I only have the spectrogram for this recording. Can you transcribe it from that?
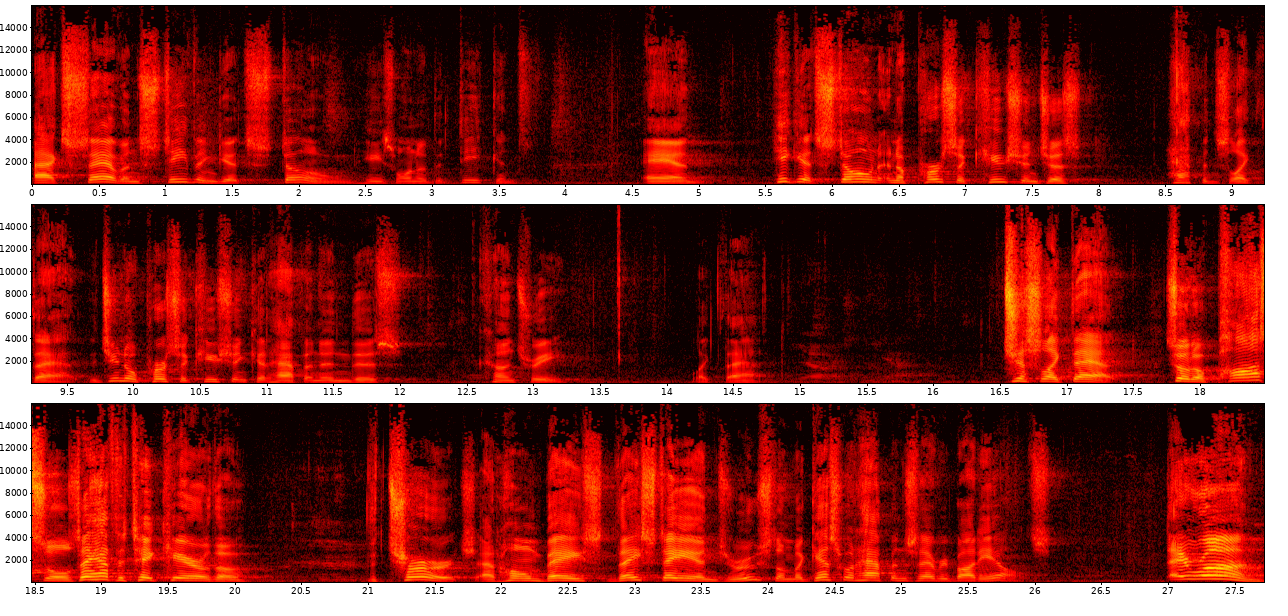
Acts 7, Stephen gets stoned. He's one of the deacons. And he gets stoned, and a persecution just happens like that. Did you know persecution could happen in this country like that? Just like that. So the apostles, they have to take care of the the church at home base, they stay in Jerusalem, but guess what happens to everybody else? They run.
